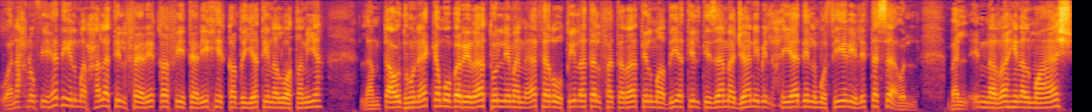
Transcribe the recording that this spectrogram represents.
ونحن في هذه المرحلة الفارقة في تاريخ قضيتنا الوطنية لم تعد هناك مبررات لمن أثروا طيلة الفترات الماضية التزام جانب الحياد المثير للتساؤل بل إن الراهن المعاش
